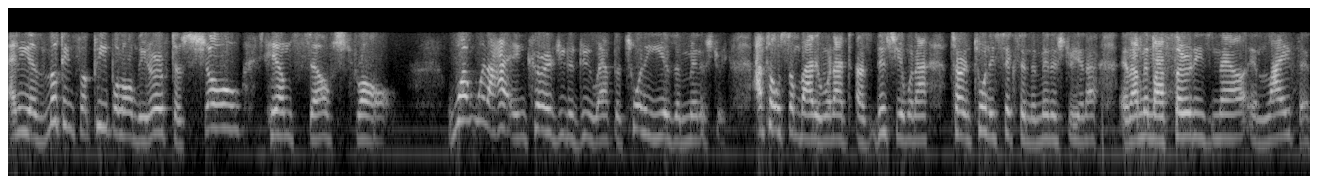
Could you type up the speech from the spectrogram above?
and He is looking for people on the earth to show Himself strong. What would I encourage you to do after 20 years of ministry? I told somebody when I uh, this year when I turned 26 in the ministry and I and I'm in my 30s now in life and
